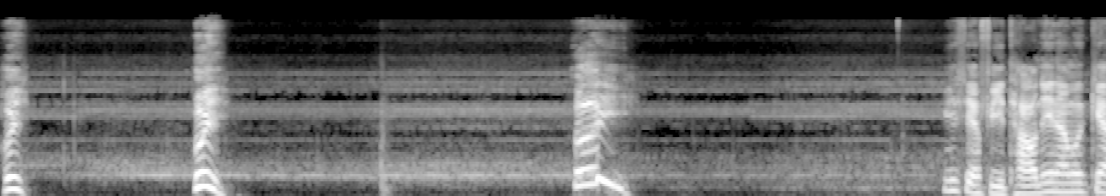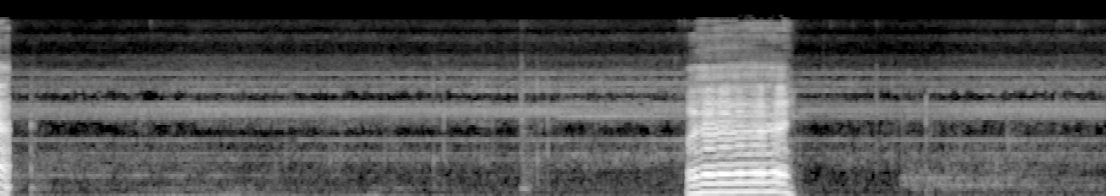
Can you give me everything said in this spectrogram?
เฮ้ย เฮ้ย เฮ้ย มีเสียงฝีเท้านี่นะเมื่อกี้เฮ้ยเฮ้ยเฮ้ยเฮ้ยเฮ้ยข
